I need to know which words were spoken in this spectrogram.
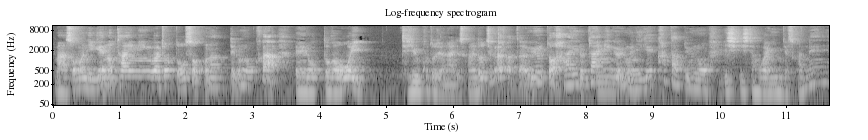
まあその逃げのタイミングがちょっと遅くなってるのか、えー、ロットが多いっていうことじゃないですかね。どっちからかというと、入るタイミングよりも逃げ方っていうのを意識した方がいいんですかね。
